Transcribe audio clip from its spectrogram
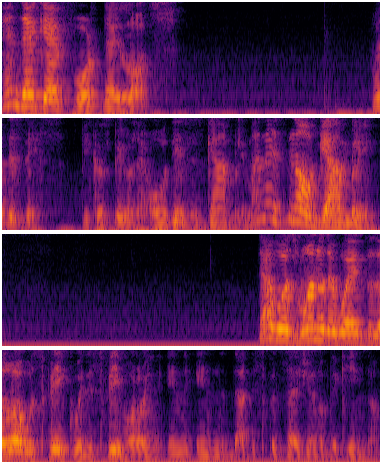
And they gave forth their lots. What is this? Because people say, oh, this is gambling. Man, it's no gambling. That was one of the ways that the Lord would speak with his people in, in, in that dispensation of the kingdom.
